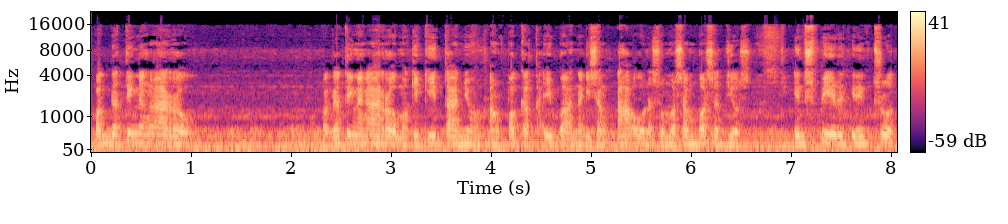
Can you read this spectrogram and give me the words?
Pagdating ng araw, pagdating ng araw, makikita nyo ang pagkakaiba ng isang tao na sumasamba sa Diyos in spirit and in truth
